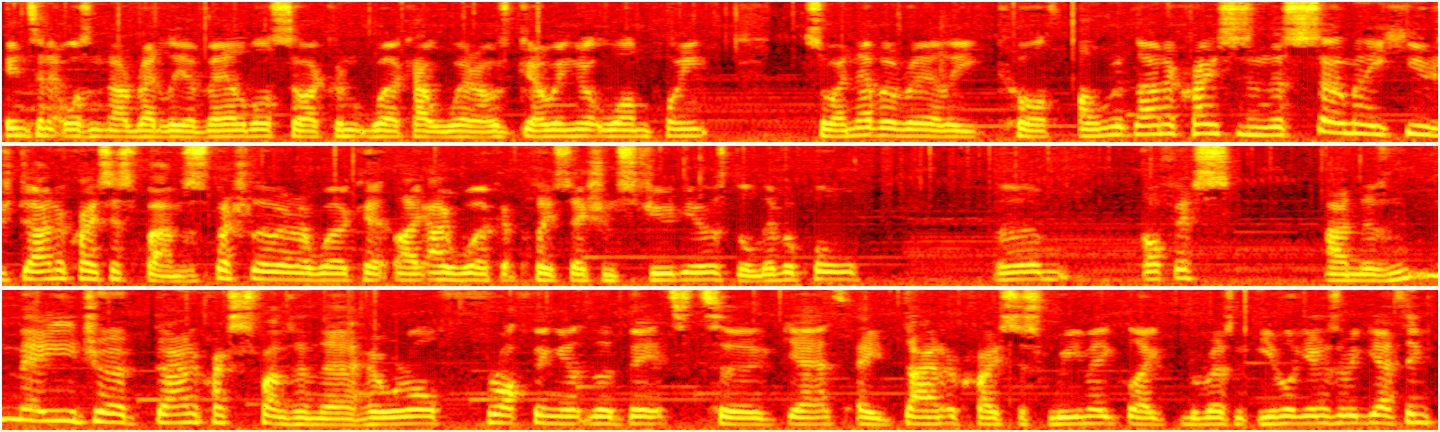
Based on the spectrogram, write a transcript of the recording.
internet wasn't that readily available, so I couldn't work out where I was going at one point. So I never really caught on with Dino Crisis, and there's so many huge Dino Crisis fans, especially where I work at. Like I work at PlayStation Studios, the Liverpool um, office, and there's major Dino Crisis fans in there who are all frothing at the bit to get a Dino Crisis remake, like the Resident Evil games we're getting.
